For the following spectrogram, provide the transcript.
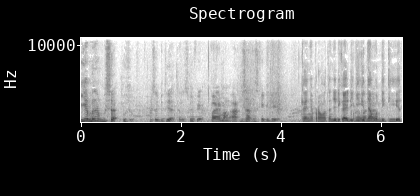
iya bener bisa uh, bisa gitu ya Taylor Swift ya. Apa emang artis-artis kayak gitu ya? Kayaknya perawatan Jadi kayak digigit nyamuk dikit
